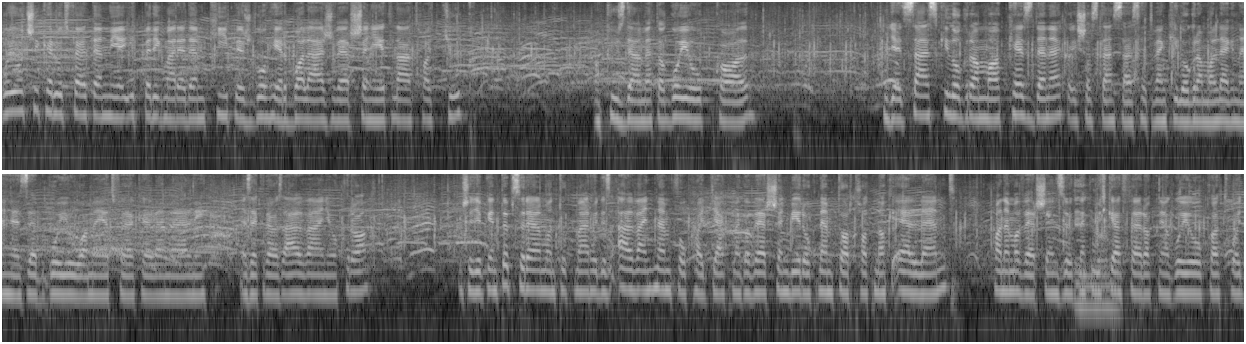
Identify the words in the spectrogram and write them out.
golyót sikerült feltennie, itt pedig már Edem Kip és Gohér Balázs versenyét láthatjuk. A küzdelmet a golyókkal. Ugye egy 100 kg-mal kezdenek, és aztán 170 kg a legnehezebb golyó, amelyet fel kell emelni ezekre az állványokra. És egyébként többször elmondtuk már, hogy az állványt nem foghatják meg, a versenybírók nem tarthatnak ellent, hanem a versenyzőknek úgy kell felrakni a golyókat, hogy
